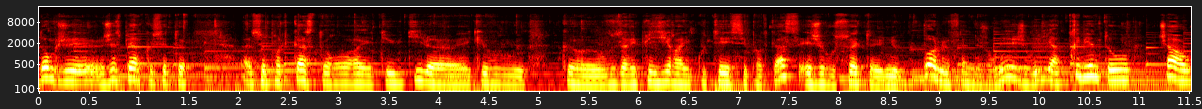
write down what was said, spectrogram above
Donc j'espère que ce podcast aura été utile et que vous, que vous avez plaisir à écouter ces podcasts et je vous souhaite une bonne fin de journée. Je vous dis à très bientôt. Ciao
